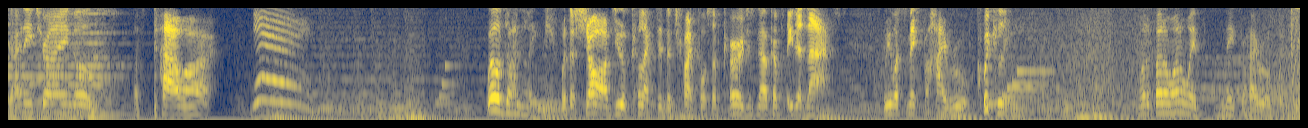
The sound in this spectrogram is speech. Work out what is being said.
Shiny triangles of power. Yay! Well done, Link. With the shards you have collected, the Triforce of Courage is now complete at last. We must make for Hyrule quickly. What if I don't want to wait, make for Hyrule quickly?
